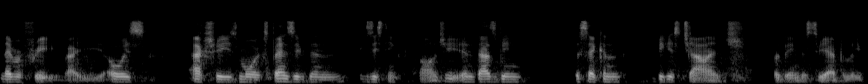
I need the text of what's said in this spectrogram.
never free, right? It always actually is more expensive than existing technology. And that's been the second biggest challenge for the industry, I believe.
